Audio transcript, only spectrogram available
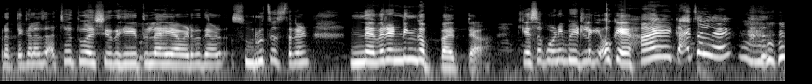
प्रत्येकाला असं, अच्छा तू अशी हे तुला हे आवडतं ते आवडतं. सुरूच असतं. कारण नेवर एंडिंग गप्पा आहेत त्या. की असं कोणी भेटलं की ओके हाय काय चाललंय?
